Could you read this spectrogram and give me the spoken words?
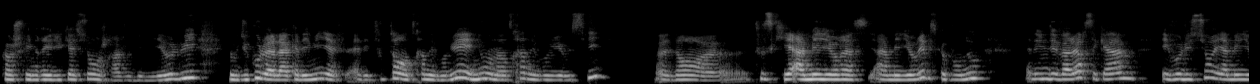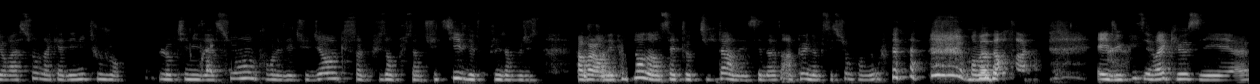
Quand je fais une rééducation, je rajoute des vidéos de lui. Donc du coup, l'académie, elle, est tout le temps en train d'évoluer et nous, on est en train d'évoluer aussi euh, dans euh, tout ce qui est amélioré, amélioré, parce que pour nous, une des valeurs, c'est quand même évolution et amélioration de l'académie toujours. L'optimisation pour les étudiants, que ce soit de plus en plus intuitif, de plus en plus juste. Enfin voilà, on est tout le temps dans cette optique-là, c'est un peu une obsession pour nous. on adore ça. Et du coup, c'est vrai que c'est euh,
